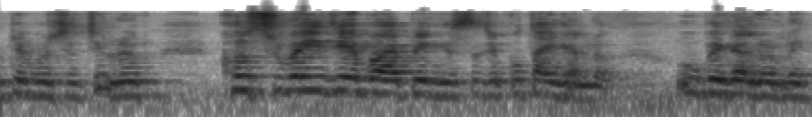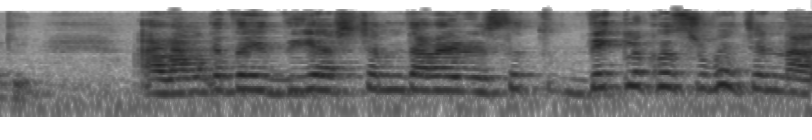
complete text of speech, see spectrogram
উঠে বসেছিল। খসরুবাই যে ভয় পেয়ে গেছে যে কোথায় গেল? উবে গেল নাকি? আর আমাকে তো দিয়ে আসছে আমি দাঁড়ায় রয়েছে। দেখল খসরুবাই যে না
